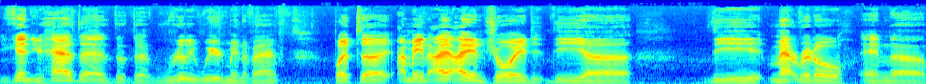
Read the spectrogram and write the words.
Again, you had the the, the really weird main event, but uh, I mean I, I enjoyed the uh, the Matt Riddle and uh,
